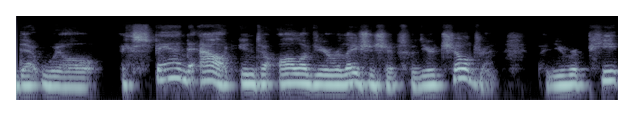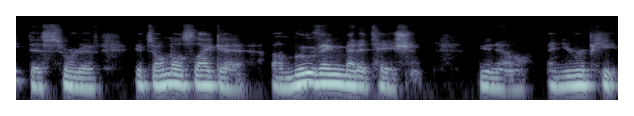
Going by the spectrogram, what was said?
that will expand out into all of your relationships with your children. But you repeat this sort of, it's almost like a, a moving meditation, you know, and you repeat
